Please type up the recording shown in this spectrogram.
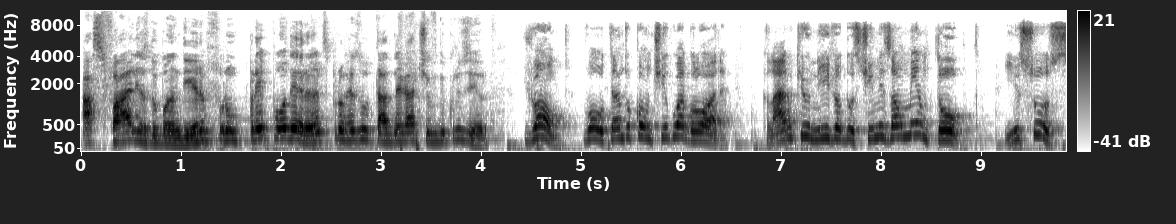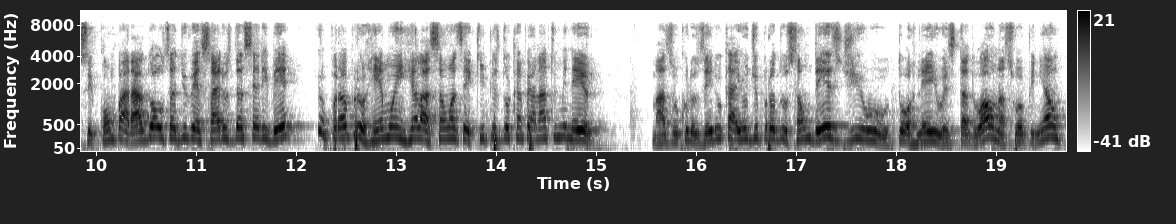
as falhas do Bandeira foram preponderantes para o resultado negativo do Cruzeiro. João, voltando contigo agora. Claro que o nível dos times aumentou, isso se comparado aos adversários da Série B e o próprio Remo em relação às equipes do Campeonato Mineiro. Mas o Cruzeiro caiu de produção desde o torneio estadual, na sua opinião?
